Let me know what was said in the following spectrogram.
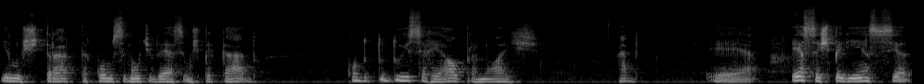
e nos trata como se não tivéssemos pecado, quando tudo isso é real para nós, é, essa experiência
